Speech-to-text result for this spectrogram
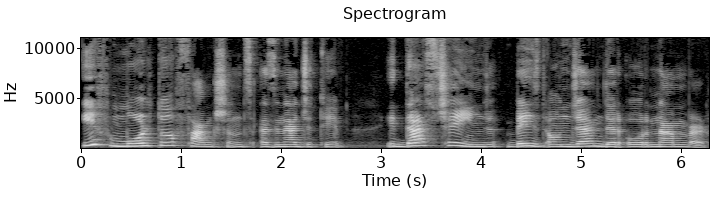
If molto functions as an adjective, it does change based on gender or number.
